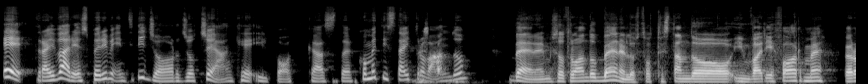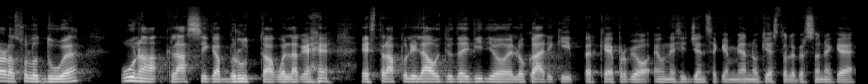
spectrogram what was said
E tra i vari esperimenti di Giorgio c'è anche il podcast. Come ti stai trovando? Bene, mi sto trovando bene, lo sto testando in varie forme, per ora solo due. Una classica, brutta, quella che estrapoli l'audio dai video e lo carichi perché proprio è un'esigenza che mi hanno chiesto le persone che,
